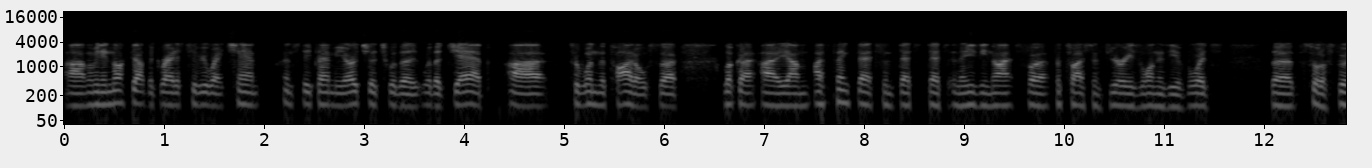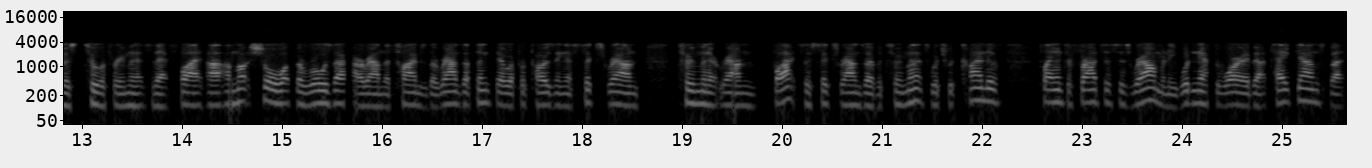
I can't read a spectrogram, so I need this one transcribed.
Um, I mean, he knocked out the greatest heavyweight champ and Stipe Miocic with a with a jab uh, to win the title. So, look, I, I um I think that's that's that's an easy night for for Tyson Fury as long as he avoids the sort of first two or three minutes of that fight. I'm not sure what the rules are around the times of the rounds. I think they were proposing a six-round, two-minute round fight, so six rounds over two minutes, which would kind of play into Francis's realm, and he wouldn't have to worry about takedowns. But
